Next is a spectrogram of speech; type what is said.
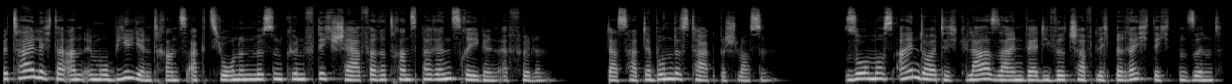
Beteiligte an Immobilientransaktionen müssen künftig schärfere Transparenzregeln erfüllen. Das hat der Bundestag beschlossen. So muss eindeutig klar sein, wer die wirtschaftlich Berechtigten sind.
